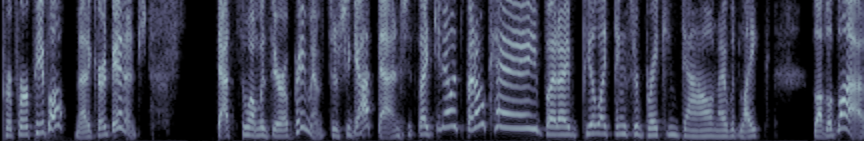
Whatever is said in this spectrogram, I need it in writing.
prefer people? Medicare Advantage that's the one with zero premium. So she got that. And she's like, you know, it's been okay, but I feel like things are breaking down. I would like blah, blah, blah.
